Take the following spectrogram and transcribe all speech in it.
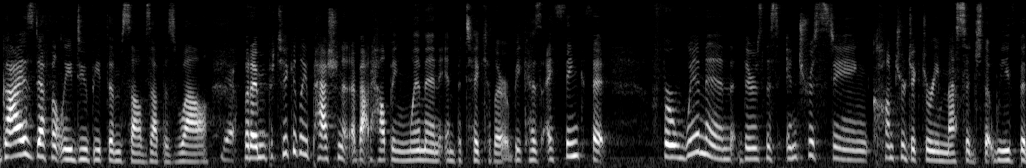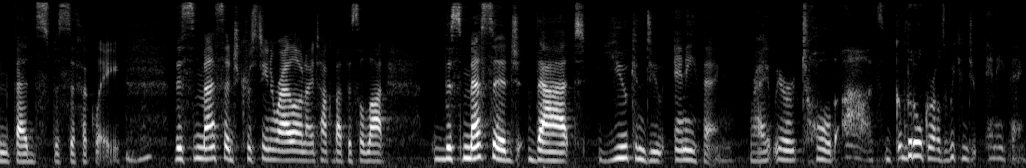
Guys definitely do beat themselves up as well. Yeah. But I'm particularly passionate about helping women in particular because I think that for women, there's this interesting contradictory message that we've been fed specifically. Mm-hmm. This message, Christine Arylo and I talk about this a lot. This message that you can do anything, right? We were told, oh, it's little girls, we can do anything.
